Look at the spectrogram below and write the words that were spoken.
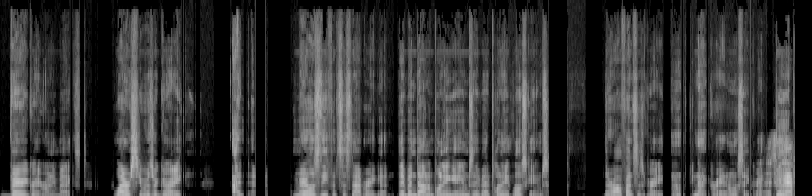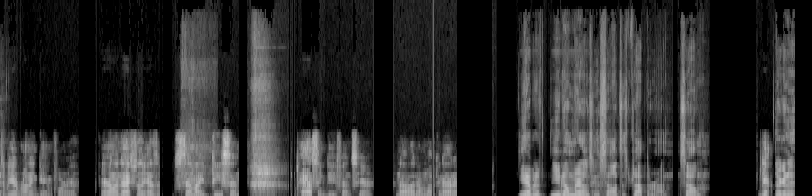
very great running backs. Wide receivers are great. I Maryland's defense is not very good. They've been down in plenty of games. They've had plenty of close games. Their offense is great. Uh, Not great. I don't want to say great. It's gonna have to be a running game for you. Maryland actually has a semi decent passing defense here. Now that I'm looking at it, Yeah, but if you know Maryland's going to sell it to stop the run, so Yeah. they're gonna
